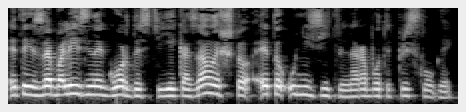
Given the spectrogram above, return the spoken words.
Это из-за болезненной гордости. Ей казалось, что это унизительно работать прислугой.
